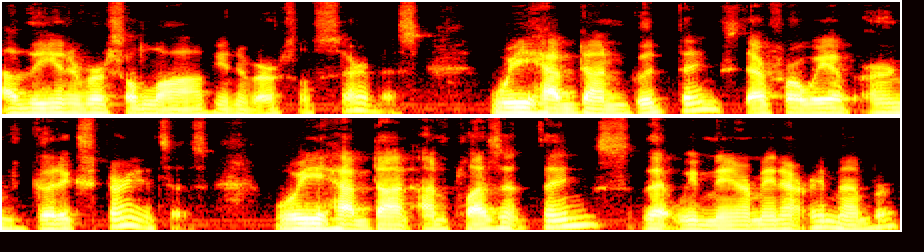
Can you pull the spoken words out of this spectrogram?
of the universal law of universal service. We have done good things therefore we have earned good experiences. We have done unpleasant things that we may or may not remember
